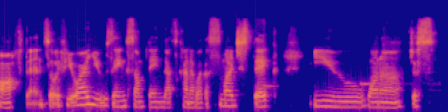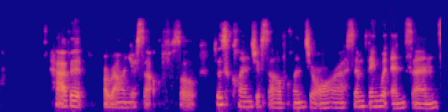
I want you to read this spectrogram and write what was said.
often. So if you are using something that's kind of like a smudge stick, you want to just have it around yourself. So just cleanse yourself, cleanse your aura. Same thing with incense,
